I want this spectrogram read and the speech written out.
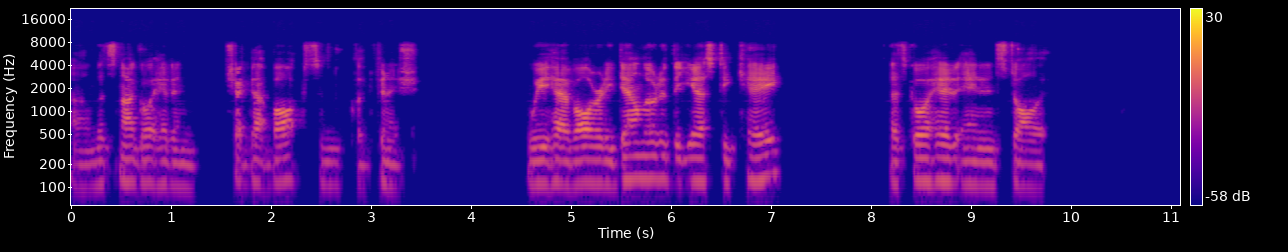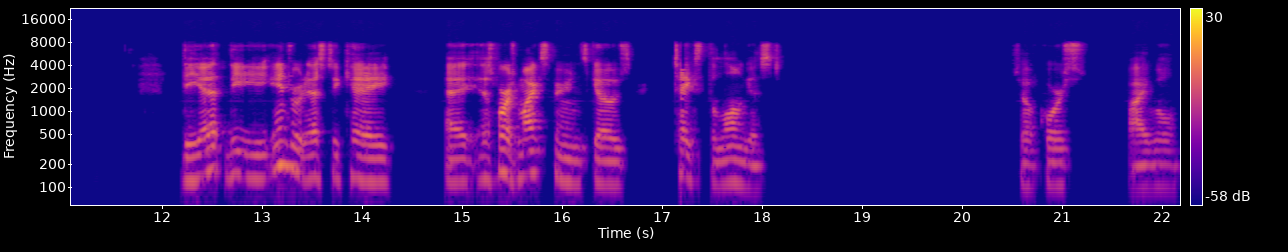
Um, let's not go ahead and check that box and click finish. We have already downloaded the SDK. Let's go ahead and install it. The, the Android SDK, uh, as far as my experience goes, takes the longest. So of course, I will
